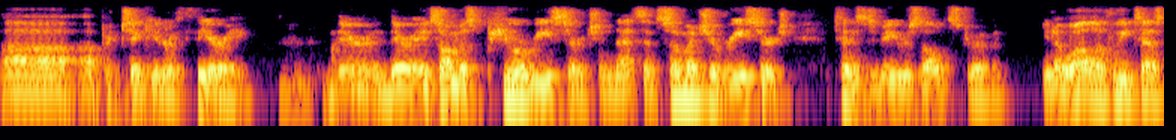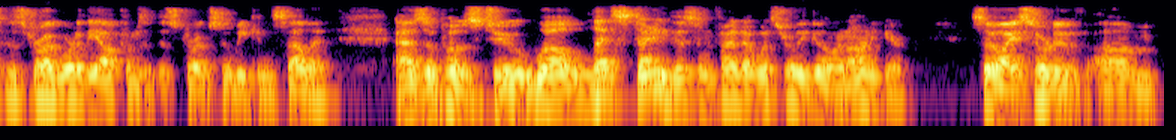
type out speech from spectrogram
uh, a particular theory. Mm-hmm. There, there, it's almost pure research in that sense. So much of research tends to be results driven. You know, well, if we test this drug, what are the outcomes of this drug so we can sell it? As opposed to, well, let's study this and find out what's really going on here. So I sort of, um,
